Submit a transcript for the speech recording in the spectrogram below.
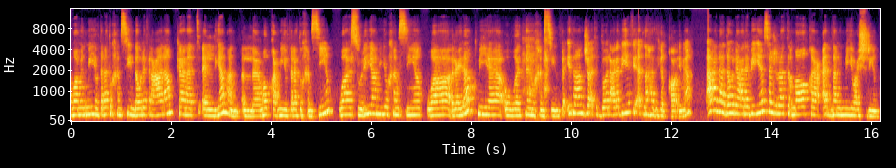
ومن 153 دولة في العالم كانت اليمن الموقع 153 وسوريا 150 والعراق 152 فإذا جاءت الدول العربية في أدنى هذه القائمة. أعلى دولة عربية سجلت المواقع أدنى من 120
